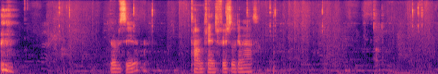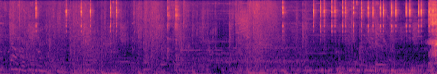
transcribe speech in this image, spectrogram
you ever see it? Tahm Kench fish looking ass.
